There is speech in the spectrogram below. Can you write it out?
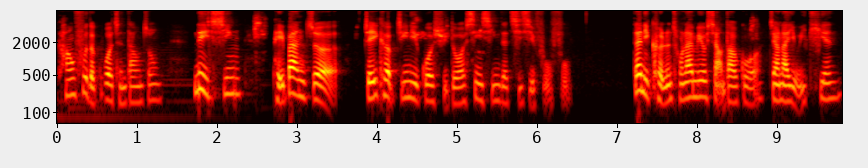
康复的过程当中，内心陪伴着 Jacob 经历过许多信心的起起伏伏，但你可能从来没有想到过，将来有一天。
